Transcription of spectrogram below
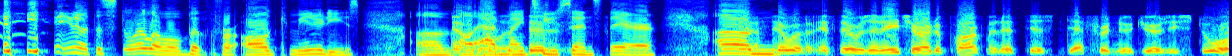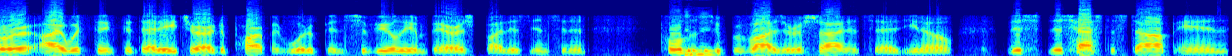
you know, at the store level, but for all communities. Um, yeah, I'll well, add my two cents there. Um, yeah, if, there were, if there was an HR department at this Deptford, New Jersey store, I would think that that HR department department would have been severely embarrassed by this incident, pulled mm-hmm. the supervisor aside and said, you know, this this has to stop, and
